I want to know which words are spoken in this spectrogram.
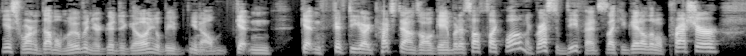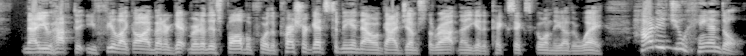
You just run a double move and you're good to go, and you'll be, you mm-hmm. know, getting getting 50 yard touchdowns all game. But it's also like, well, an aggressive defense, like you get a little pressure, now you have to you feel like oh i better get rid of this ball before the pressure gets to me and now a guy jumps the route now you get a pick six going the other way how did you handle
